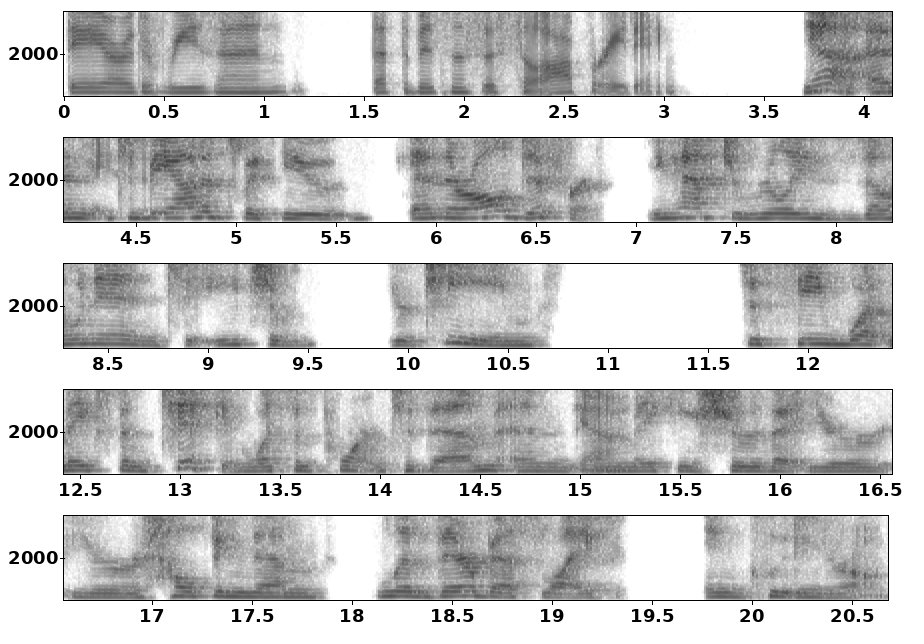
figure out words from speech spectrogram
they are the reason that the business is still operating. Yeah. And to be honest with you, and they're all different. You have to really zone in to each of your team to see what makes them tick and what's important to them and, yeah. and making sure that you're you're helping them live their best life, including your own.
